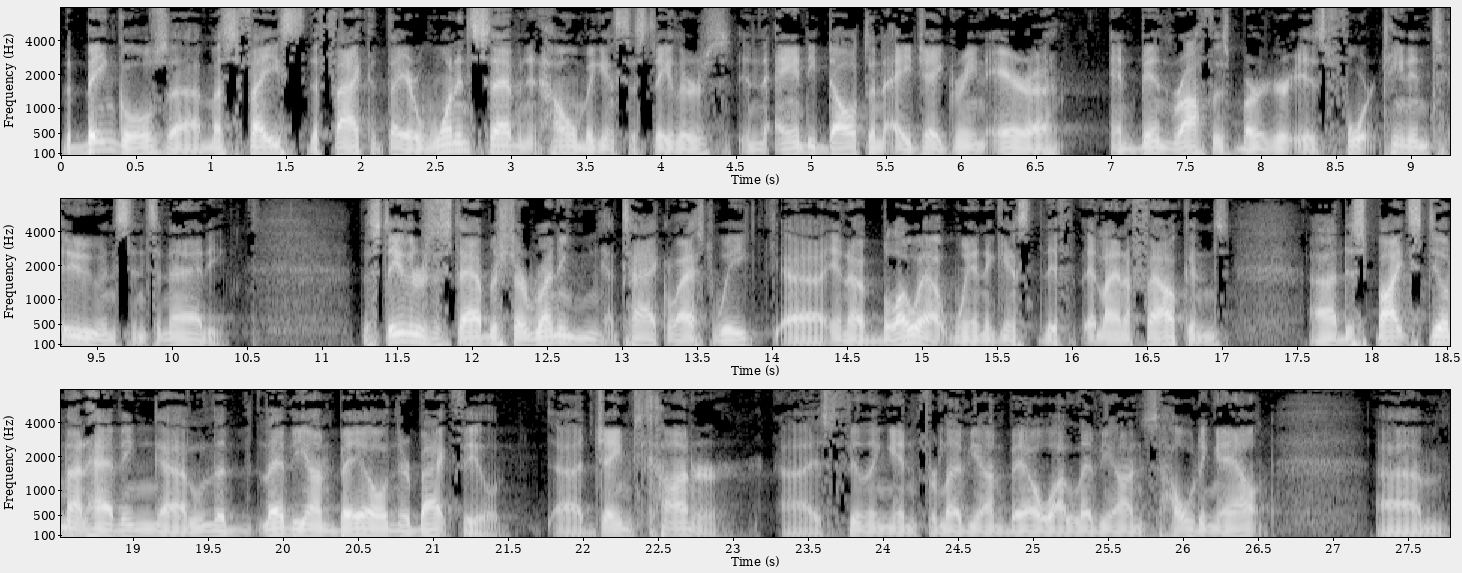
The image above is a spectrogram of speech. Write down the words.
The Bengals uh, must face the fact that they are one and seven at home against the Steelers in the Andy Dalton, AJ Green era, and Ben Roethlisberger is fourteen and two in Cincinnati. The Steelers established a running attack last week uh, in a blowout win against the Atlanta Falcons, uh, despite still not having uh, Le- Le'Veon Bell in their backfield. Uh, James Conner uh, is filling in for Le'Veon Bell while Le'Veon's holding out, um,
